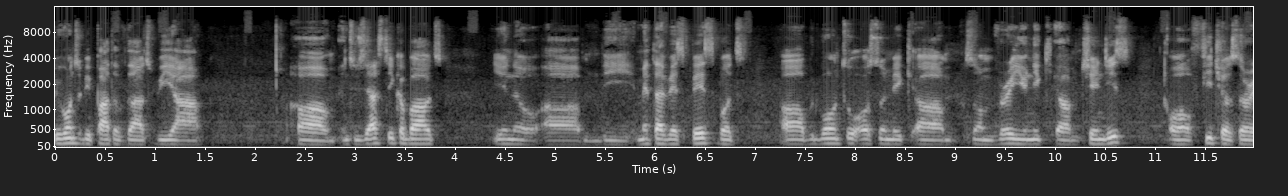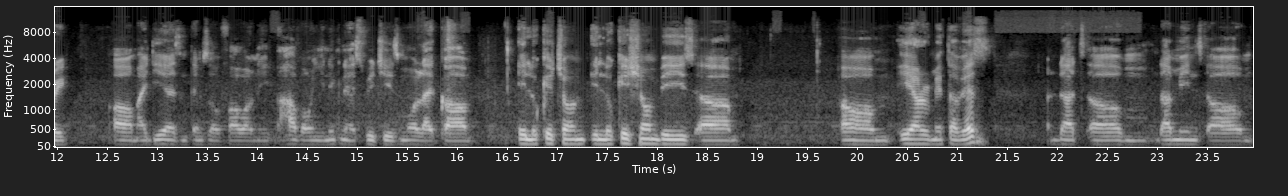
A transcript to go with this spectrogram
we want to be part of that. We are um, enthusiastic about you know um, the metaverse space, but uh, we want to also make um, some very unique um, changes or features, sorry, ideas in terms of our have our uniqueness, which is more like a location a location based um, um, AR metaverse. That um, that means um,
